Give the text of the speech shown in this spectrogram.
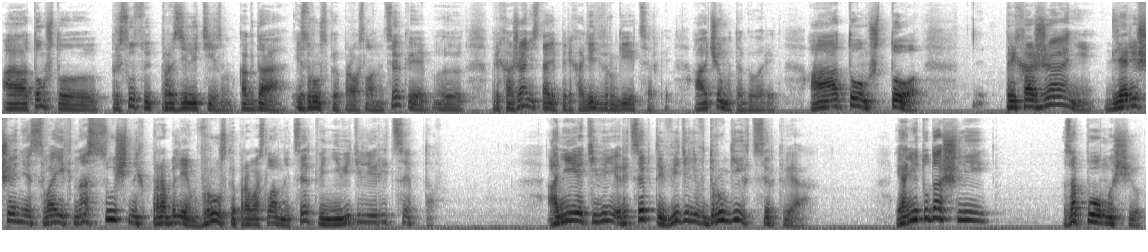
о том, что присутствует прозелитизм, когда из Русской Православной Церкви э, прихожане стали переходить в другие церкви. А о чем это говорит? А о том, что прихожане для решения своих насущных проблем в русской православной церкви не видели рецептов. Они эти рецепты видели в других церквях. И они туда шли за помощью.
